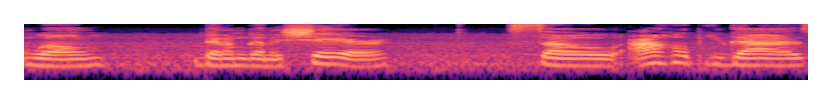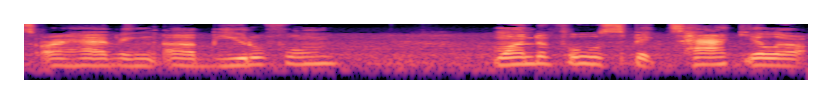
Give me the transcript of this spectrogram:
Well, that I'm going to share. So I hope you guys are having a beautiful, wonderful, spectacular,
